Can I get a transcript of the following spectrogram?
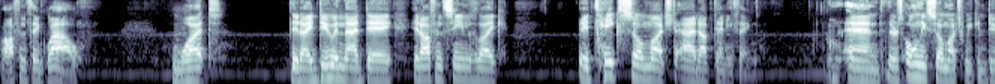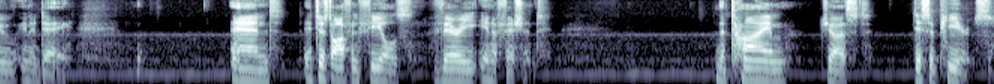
often think, wow, what did I do in that day? It often seems like it takes so much to add up to anything. And there's only so much we can do in a day. And it just often feels very inefficient. The time just disappears.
